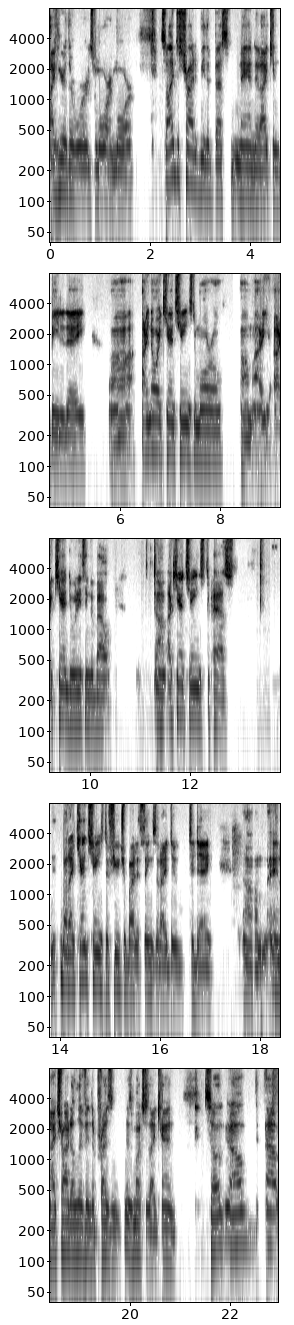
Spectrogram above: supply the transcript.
I hear their words more and more. So I just try to be the best man that I can be today. Uh, I know I can't change tomorrow. Um, I I can't do anything about. Uh, I can't change the past, but I can change the future by the things that I do today. Um, and I try to live in the present as much as I can. So you know, uh,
